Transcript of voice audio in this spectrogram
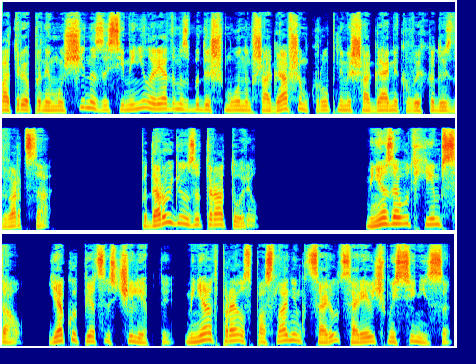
Потрепанный мужчина засеменил рядом с Бадышмоном, шагавшим крупными шагами к выходу из дворца. По дороге он затараторил. «Меня зовут Химсал. Я купец из Челепты. Меня отправил с посланием к царю царевич Массиниса.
